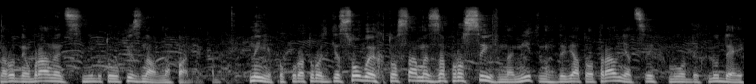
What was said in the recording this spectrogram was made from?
Народний обранець нібито упізнав нападника. Нині прокуратура з'ясовує, хто саме запросив на мітинг 9 травня цих молодих людей.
